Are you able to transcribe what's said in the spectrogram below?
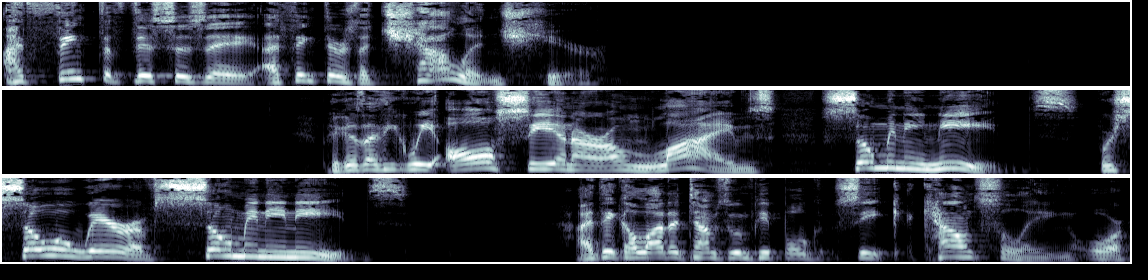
I think that this is a, I think there's a challenge here. because I think we all see in our own lives so many needs. We're so aware of so many needs. I think a lot of times when people seek counseling, or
